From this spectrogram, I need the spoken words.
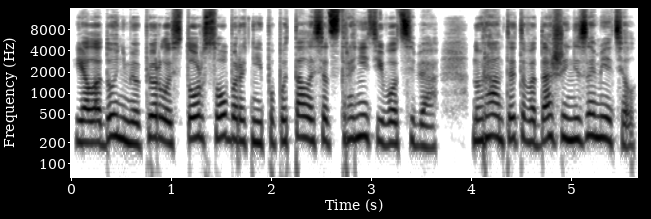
Я ладонями уперлась в торс оборотней и попыталась отстранить его от себя. Но Рант этого даже не заметил.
